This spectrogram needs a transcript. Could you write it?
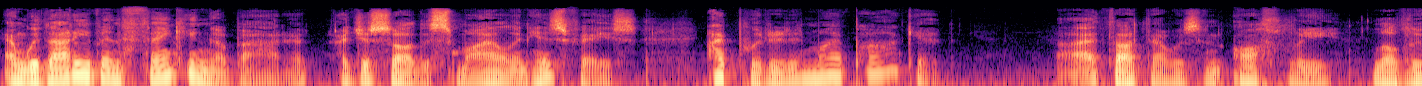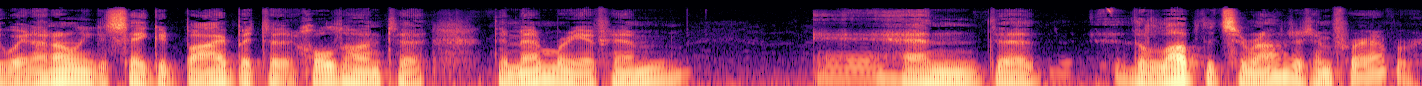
And without even thinking about it, I just saw the smile in his face, I put it in my pocket. I thought that was an awfully lovely way, not only to say goodbye, but to hold on to the memory of him and uh, the love that surrounded him forever.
